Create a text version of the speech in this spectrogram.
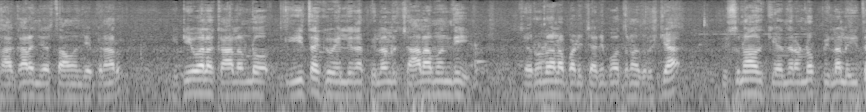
సహకారం చేస్తామని చెప్పినారు. ఇటీవల కాలంలో ఈతకు వెళ్ళిన పిల్లలు చాలామంది చెరువులలో పడి చనిపోతున్న దృష్ట్యా విశ్వనాథ్ కేంద్రంలో పిల్లలు ఈత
